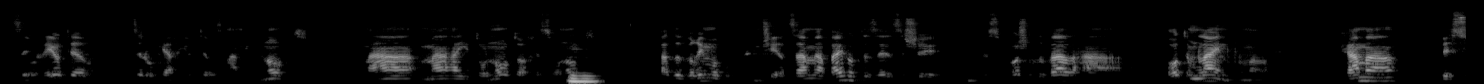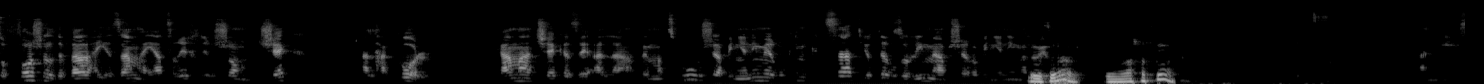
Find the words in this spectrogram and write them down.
זה עולה יותר, זה לוקח יותר זמן לבנות, מה, מה היתרונות או החסרונות. Mm-hmm. אחד הדברים הברורים שיצא מהפיילוט הזה זה שבסופו של דבר ה-bottom line, כלומר כמה בסופו של דבר היזם היה צריך לרשום צ'ק על הכל כמה הצ'ק הזה עלה ומצאו שהבניינים הירוקים קצת יותר זולים מאשר הבניינים הלא ירוקים. זה ממש מפתיע.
